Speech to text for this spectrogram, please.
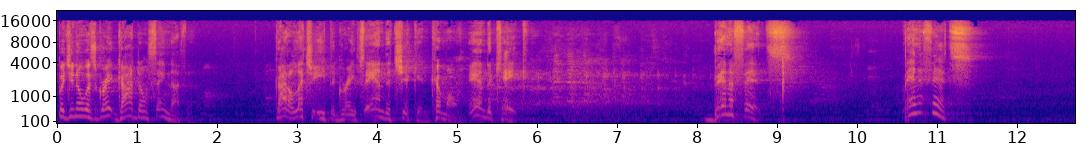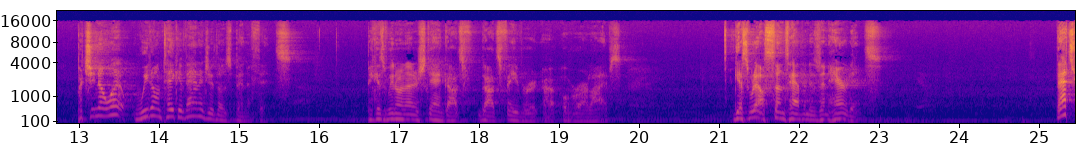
But you know what's great? God don't say nothing. God will let you eat the grapes and the chicken. Come on. And the cake. Benefits. Benefits. But you know what? We don't take advantage of those benefits because we don't understand God's, God's favor uh, over our lives. Guess what else sons have in his inheritance? That's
